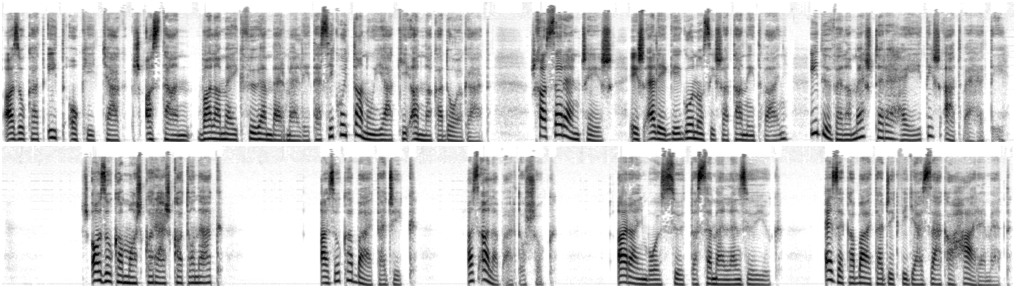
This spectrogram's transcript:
Azokat itt okítják, s aztán valamelyik főember mellé teszik, hogy tanulják ki annak a dolgát. S ha szerencsés és eléggé gonosz is a tanítvány, idővel a mestere helyét is átveheti. S azok a maskarás katonák, azok a báltajik, az alabárdosok. Aranyból szőtt a szemellenzőjük. Ezek a báltajik vigyázzák a háremet.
